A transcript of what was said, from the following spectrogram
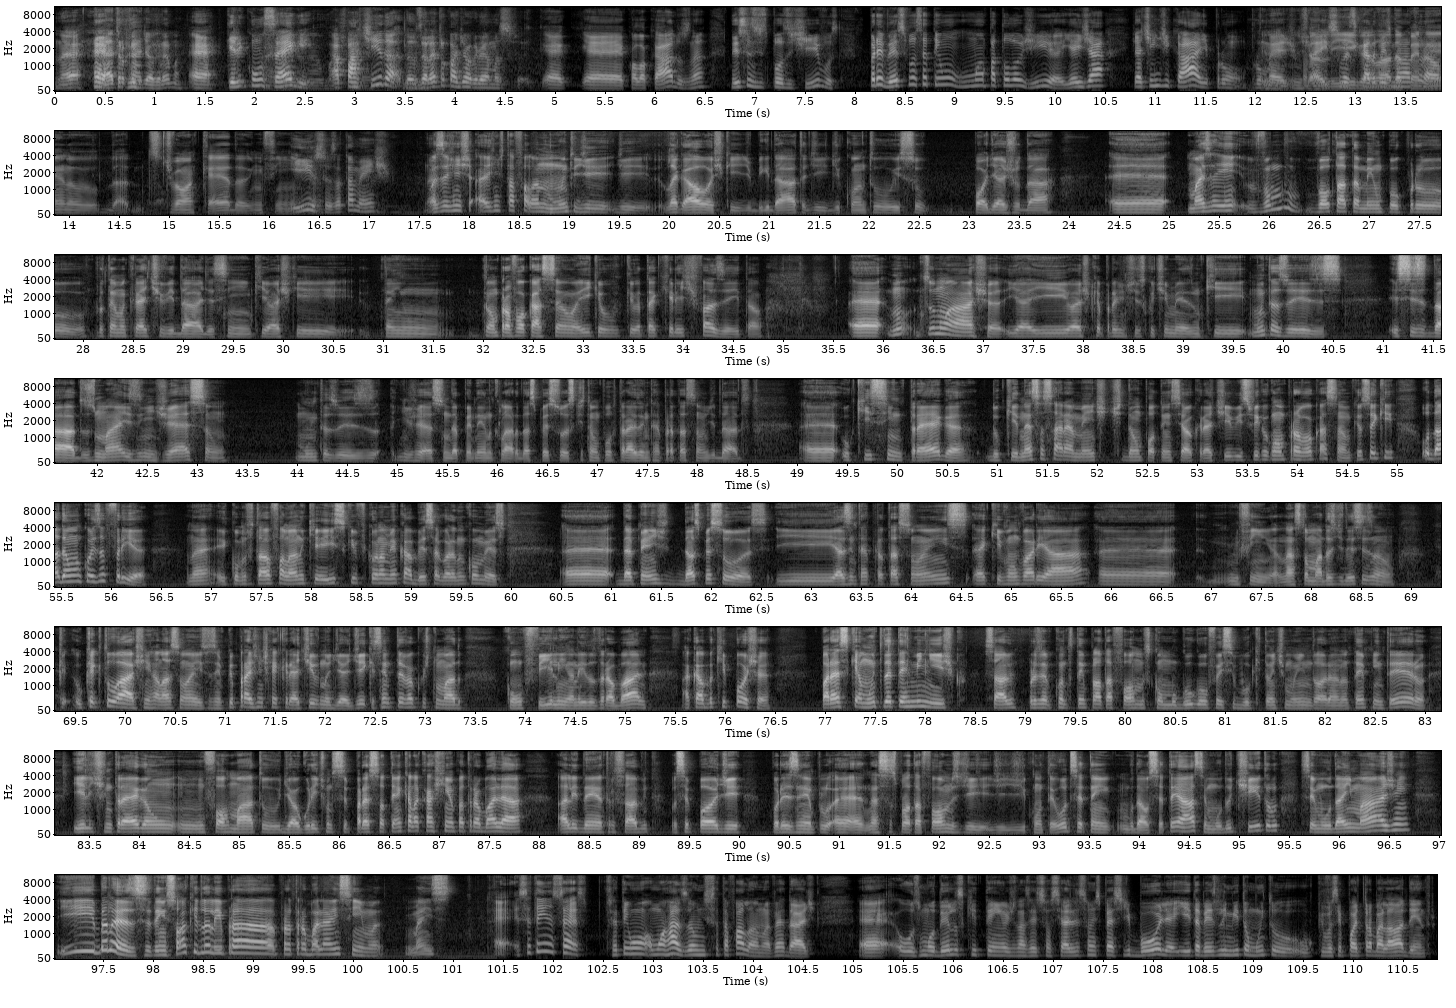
né? Eletrocardiograma? É, que ele consegue, é, a partir da, dos eletrocardiogramas é, é, colocados, né, nesses dispositivos, prever se você tem um, uma patologia e aí já, já te indicar aí para um médico, já né? Isso vai ser cada vez mais natural. Da, se tiver uma queda, enfim. Isso, né? exatamente. Né? Mas a gente, a gente tá falando muito de, de legal, acho que, de Big Data, de, de quanto isso pode ajudar é, mas aí, vamos voltar também um pouco pro, pro tema criatividade, assim, que eu acho que tem, um, tem uma provocação aí que eu, que eu até queria te fazer e tal. É, não, tu não acha, e aí eu acho que é pra gente discutir mesmo, que muitas vezes esses dados mais ingessam, muitas vezes ingessam, dependendo, claro, das pessoas que estão por trás da interpretação de dados, é, o que se entrega do que necessariamente te dá um potencial criativo, isso fica com uma provocação. Porque eu sei que o dado é uma coisa fria, né? E como você estava falando, que é isso que ficou na minha cabeça agora no começo. É, depende das pessoas e as interpretações é que vão variar, é, enfim, nas tomadas de decisão. O que, é que tu acha em relação a isso? Assim, porque pra gente que é criativo no dia a dia, que sempre esteve acostumado com o feeling ali do trabalho, acaba que, poxa, parece que é muito determinístico sabe? Por exemplo, quando tem plataformas como Google Facebook que estão te monitorando o tempo inteiro e ele te entrega um, um formato de algoritmo, você parece só tem aquela caixinha para trabalhar ali dentro, sabe? Você pode, por exemplo, é, nessas plataformas de, de, de, conteúdo, você tem mudar o CTA, você muda o título, você muda a imagem e beleza, você tem só aquilo ali para trabalhar em cima. Mas. É, você tem, você tem uma, uma razão nisso que você está falando, é verdade é, os modelos que tem hoje nas redes sociais são uma espécie de bolha e eles limitam muito o que você pode trabalhar lá dentro.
